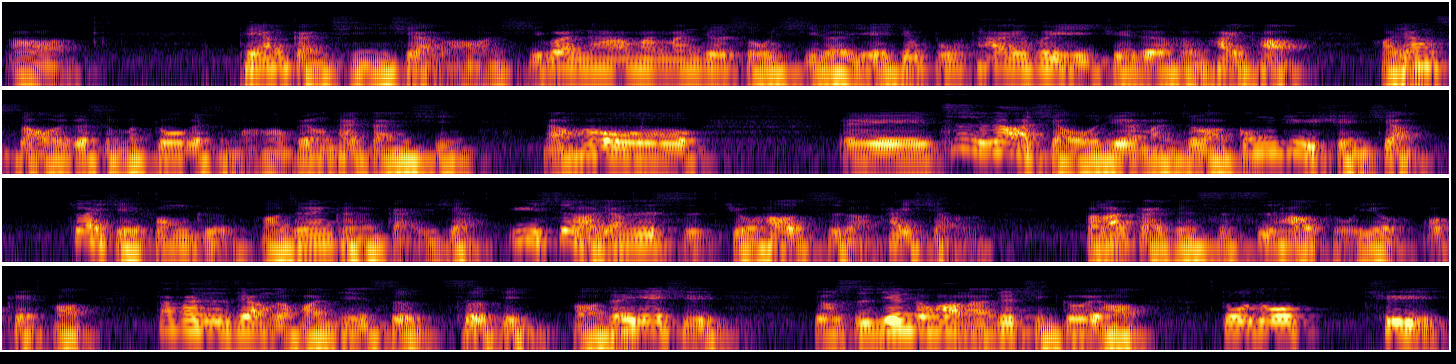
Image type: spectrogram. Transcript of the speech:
啊培养感情一下吧哈，习惯他慢慢就熟悉了，也就不太会觉得很害怕，好像少一个什么多个什么哈，不用太担心。然后，诶字大小我觉得蛮重要，工具选项。撰写风格，好，这边可能改一下，预设好像是十九号字啦，太小了，把它改成十四号左右，OK，哈，大概是这样的环境设设定，好，所以也许有时间的话呢，就请各位哈多多去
